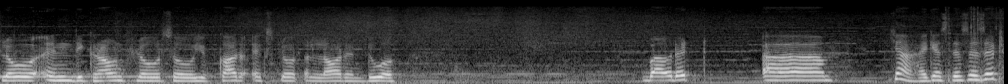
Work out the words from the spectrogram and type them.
floor in the ground floor. So you've got to explore a lot and do a about it. Um, yeah, I guess this is it.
